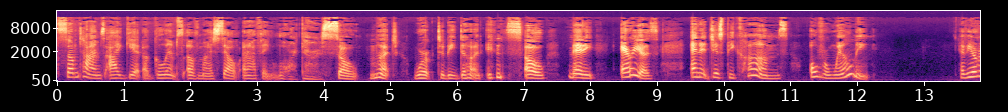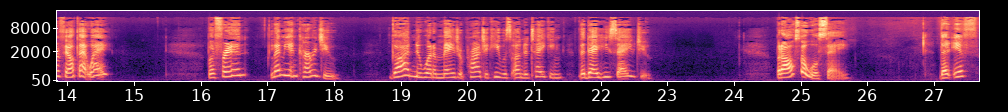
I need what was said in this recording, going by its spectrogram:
sometimes I get a glimpse of myself and I think, Lord, there is so much work to be done in so many areas. And it just becomes overwhelming. Have you ever felt that way? But, friend, let me encourage you. God knew what a major project He was undertaking the day He saved you. But I also will say that if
